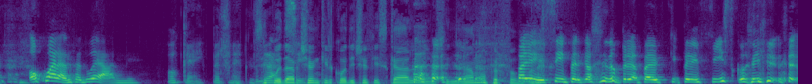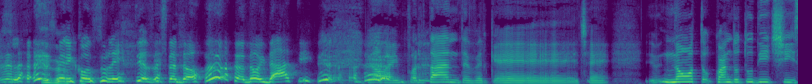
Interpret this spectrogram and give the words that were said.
ho 42 anni. Ok, perfetto. Se puoi darci anche il codice fiscale, lo segniamo per favore. Poi, sì, perché ho sentito per, per, per il fisco, per, la, esatto. per, i consulenti, aspetta, do, do, i dati. No, è importante perché cioè, noto quando tu dici,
